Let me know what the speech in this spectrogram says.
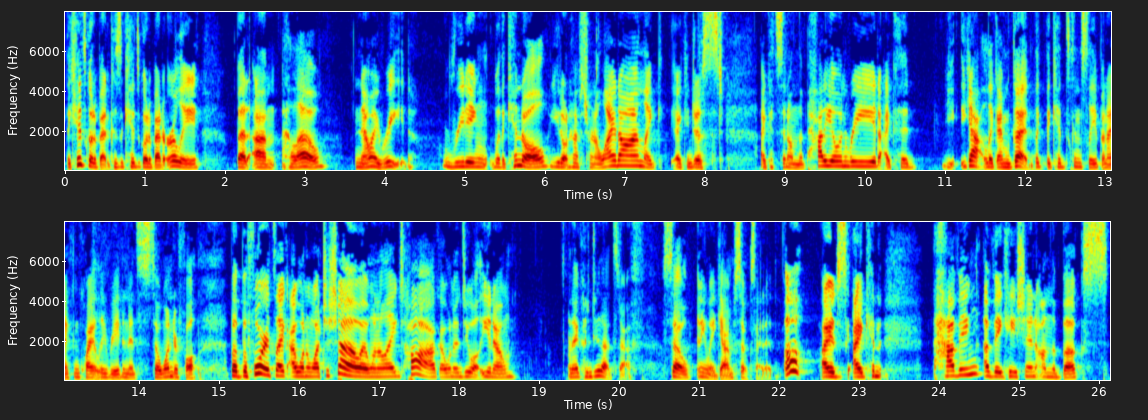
the kids go to bed? Because the kids go to bed early but um, hello, now I read. Reading with a Kindle, you don't have to turn a light on. Like I can just, I could sit on the patio and read. I could, yeah, like I'm good. Like the kids can sleep and I can quietly read, and it's so wonderful. But before, it's like I want to watch a show, I want to like talk, I want to do all, you know, and I couldn't do that stuff. So anyway, yeah, I'm so excited. Oh, I just, I can, having a vacation on the books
